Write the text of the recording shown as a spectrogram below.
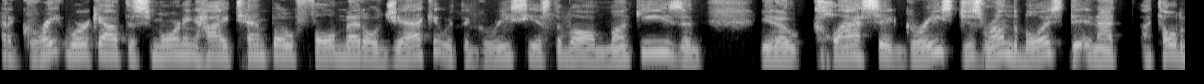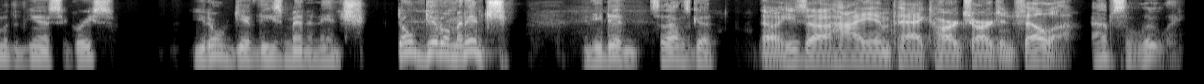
had a great workout this morning. High tempo, full metal jacket with the greasiest of all monkeys, and you know, classic grease. Just run the boys. And I, I told him at the beginning, I said, Grease, you don't give these men an inch. Don't give them an inch, and he didn't. So that was good. No, he's a high impact, hard charging fella. Absolutely.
